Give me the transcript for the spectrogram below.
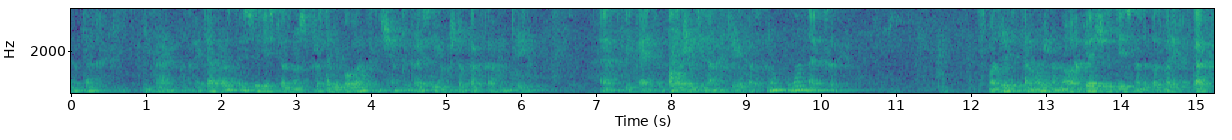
Прям так неправильно подходить. А просто, если есть возможность, просто любоваться чем-то красивым, что как-то внутри откликается положительно внутри у вас. Ну, ладно, это смотреть это можно, но опять же здесь надо посмотреть, как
